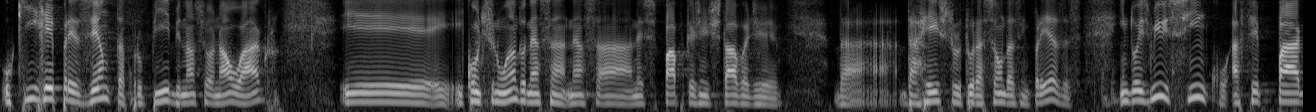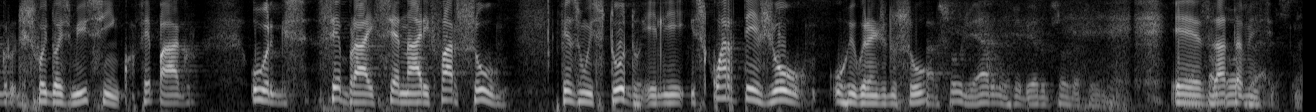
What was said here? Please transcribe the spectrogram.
o que representa para o PIB nacional o agro, e, e continuando nessa, nessa, nesse papo que a gente estava de, da, da, reestruturação das empresas, em 2005, a FEPAGRO, isso foi 2005, a FEPAGRO, URGS, SEBRAE, Senar e Farsul fez um estudo, ele esquartejou o Rio Grande do Sul. Farsul de Hermes Ribeiro de Souza Filho. Exatamente. Hermes, né?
